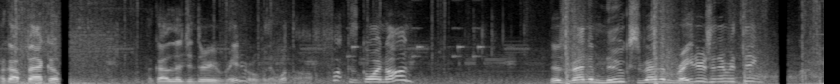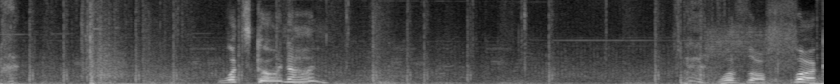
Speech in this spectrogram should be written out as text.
I got backup. I got legendary raider over there. What the fuck is going on? There's random nukes, random raiders and everything. What's going on? What the fuck?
